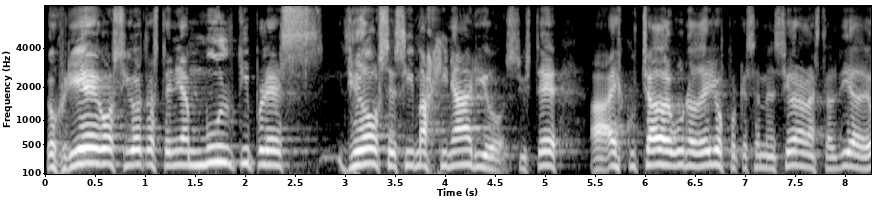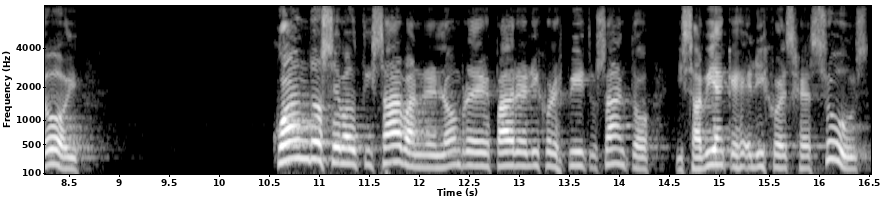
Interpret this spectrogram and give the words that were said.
Los griegos y otros tenían múltiples dioses imaginarios. Si usted ha escuchado alguno de ellos porque se mencionan hasta el día de hoy, cuando se bautizaban en el nombre del Padre, del Hijo y del Espíritu Santo y sabían que el Hijo es Jesús,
